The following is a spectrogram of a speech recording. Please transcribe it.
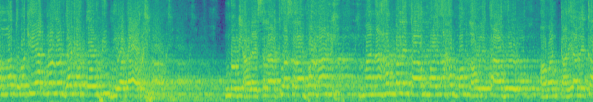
আল্লাহ তোমাকে এক নজর দেখার তৌফিক দিয়া দাও। নবী আলাইহিস সালাতু ওয়াস সালাম ফরমান মান আহাব্বা লিকা আল্লাহ, আহাব্বা আল্লাহু লিকাহু আমান কারিহা লিকা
